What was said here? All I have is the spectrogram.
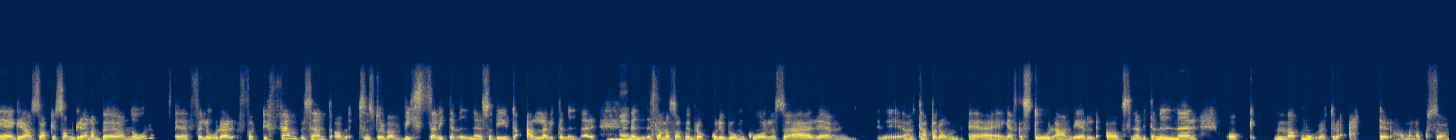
uh, grönsaker som gröna bönor uh, förlorar 45 procent av, så står det bara vissa vitaminer, så det är ju inte alla vitaminer. Mm. Men samma sak med broccoli och blomkål så är tappar de en ganska stor andel av sina vitaminer och morötter och ärtor örter har man också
